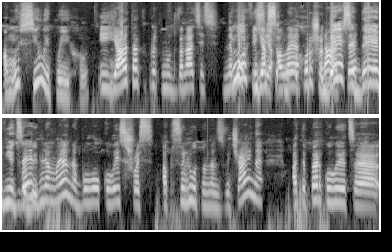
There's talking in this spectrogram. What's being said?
а ми сіли і поїхали. І я так ну, 12 не в ну, офісі, я але хорошо, да, 10, це- 9 це годин. для мене було колись щось абсолютно надзвичайне. А тепер, коли це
